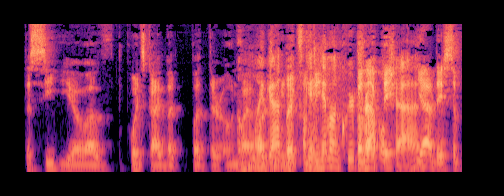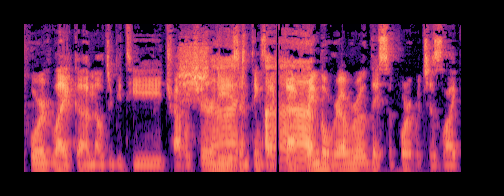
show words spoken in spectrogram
the ceo of the points guy but but they're owned by oh a my god, let's company. get him on Queer But, like, Travel they- Chat. Yeah, they support like um, LGBT travel charities and things like up. that. Rainbow Railroad they support, which is like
